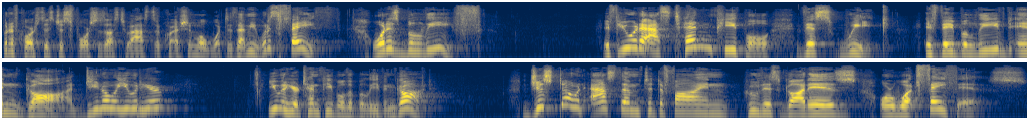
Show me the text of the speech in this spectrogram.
But of course, this just forces us to ask the question well, what does that mean? What is faith? What is belief? If you were to ask 10 people this week if they believed in God, do you know what you would hear? You would hear 10 people that believe in God. Just don't ask them to define who this God is or what faith is.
